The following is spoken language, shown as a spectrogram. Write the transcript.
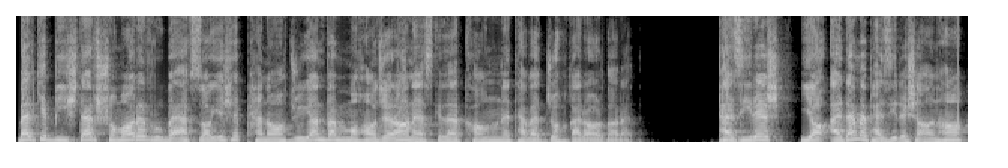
بلکه بیشتر شمار رو به افزایش پناهجویان و مهاجران است که در کانون توجه قرار دارد. پذیرش یا عدم پذیرش آنها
